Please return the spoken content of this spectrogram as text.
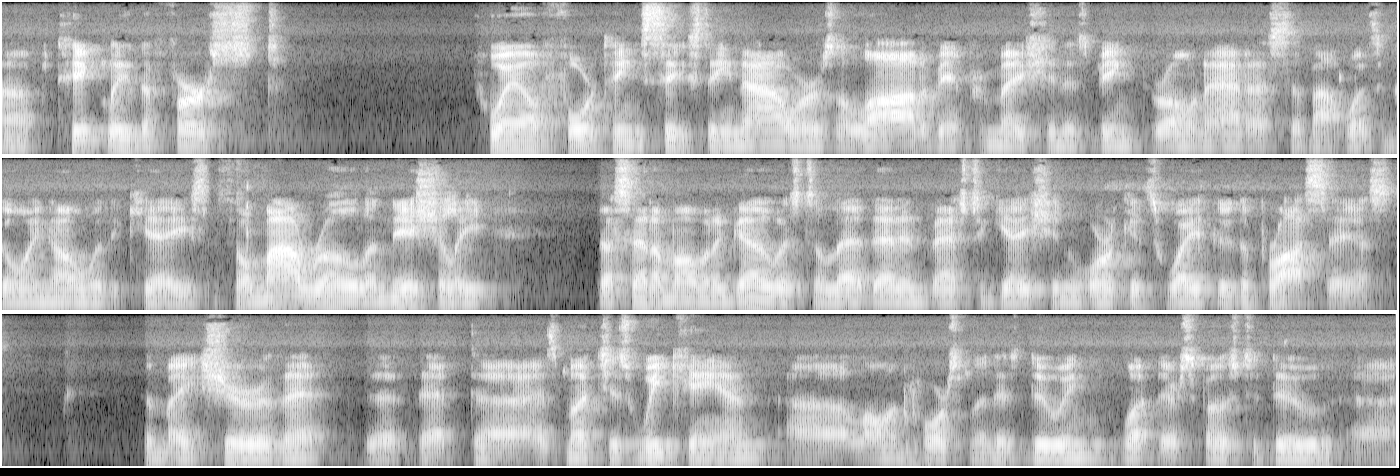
uh, particularly the first 12, 14, 16 hours, a lot of information is being thrown at us about what's going on with the case. So my role initially, as I said a moment ago, is to let that investigation work its way through the process to make sure that that, that uh, as much as we can, uh, law enforcement is doing what they're supposed to do uh,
